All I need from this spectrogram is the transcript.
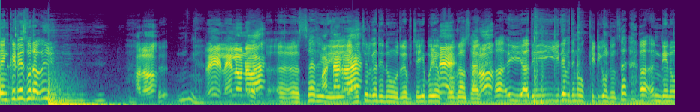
వెంకటేశ్వర హలో? రే లైన్లో ఉన్నావా సార్ ఇది మాట్లాడరా? యాక్చువల్గా నేను రేపు చేయబోయే? Program sir. అది ఇదే విధంగా ఒక కిటికీ ఉంటుంది సార్. నేను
